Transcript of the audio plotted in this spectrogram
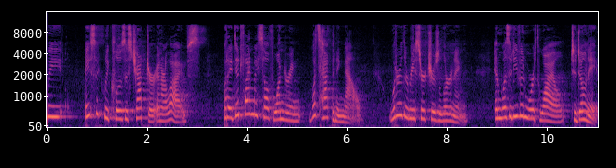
we basically closed this chapter in our lives. But I did find myself wondering what's happening now? What are the researchers learning? And was it even worthwhile to donate?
